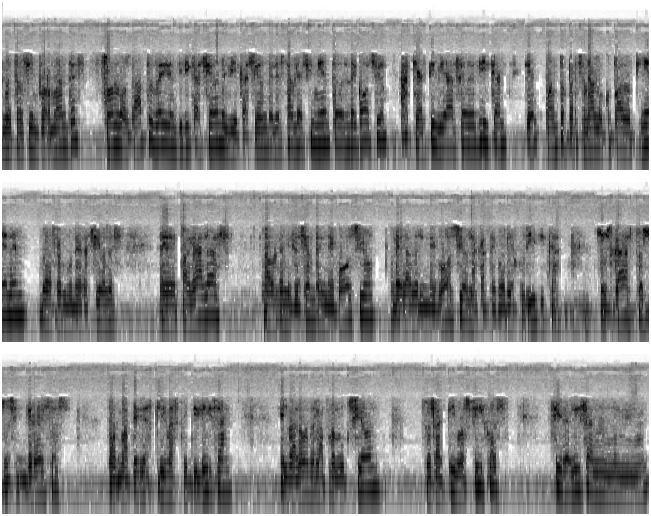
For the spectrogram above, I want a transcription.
nuestros informantes son los datos de identificación y ubicación del establecimiento del negocio, a qué actividad se dedican, qué, cuánto personal ocupado tienen, las remuneraciones eh, pagadas, la organización del negocio, la edad del negocio, la categoría jurídica, sus gastos, sus ingresos, las materias primas que utilizan, el valor de la producción, sus activos fijos, si realizan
